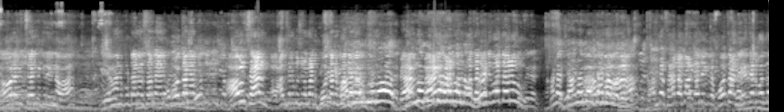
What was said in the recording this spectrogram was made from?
గౌరవించడం నీకు విన్నావా ఏమనుకుంటాను సార్ నేను పోతాను. అవును సార్ ఆఫీసర్ కూర్చోమంటే పోతాను పోతాను. వంద సార్లు మాట్లాడి ఇక్కడ పోతాను. ఏం తెలియదు.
